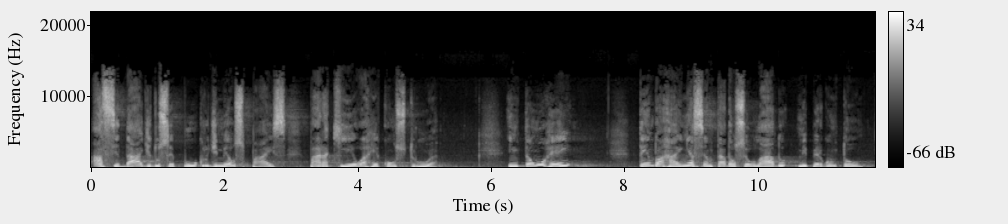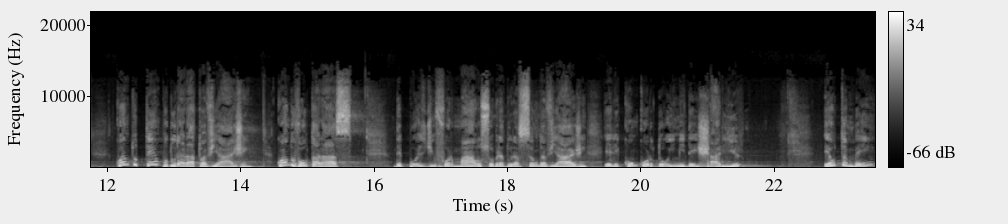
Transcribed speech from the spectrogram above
a cidade do sepulcro de meus pais, para que eu a reconstrua. Então o rei, tendo a rainha sentada ao seu lado, me perguntou: Quanto tempo durará a tua viagem? Quando voltarás? depois de informá-lo sobre a duração da viagem, ele concordou em me deixar ir. Eu também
